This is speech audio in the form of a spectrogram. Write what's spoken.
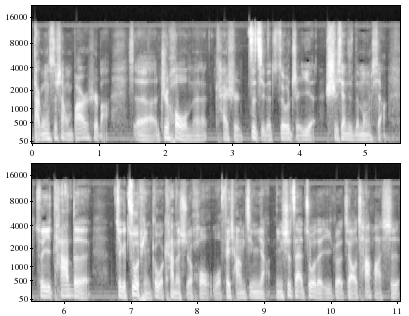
大公司上班，是吧？呃，之后我们开始自己的自由职业，实现自己的梦想。所以她的这个作品给我看的时候，我非常惊讶。您是在做的一个叫插画师。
